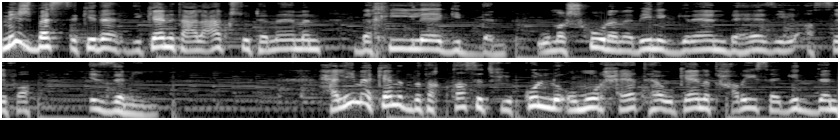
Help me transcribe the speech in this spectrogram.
مش بس كده دي كانت على عكسه تماما بخيلة جدا ومشهورة ما بين الجيران بهذه الصفة الذميمة حليمة كانت بتقتصد في كل أمور حياتها وكانت حريصة جدا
